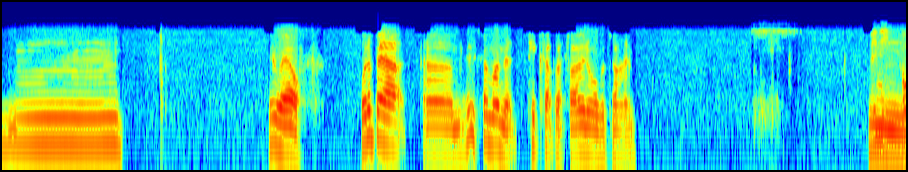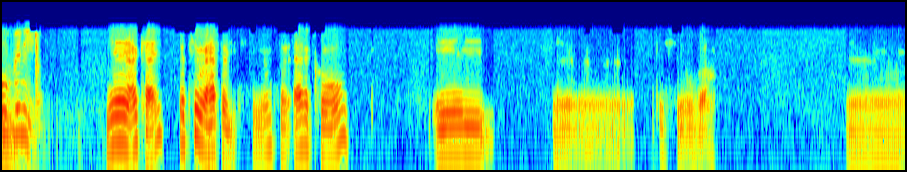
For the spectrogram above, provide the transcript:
Mm, who else? What about um, who's someone that picks up the phone all the time? Vinny. Hmm. Call Vinny. Yeah, okay. Let's see what happens. So add a call in uh, the silver. Uh,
